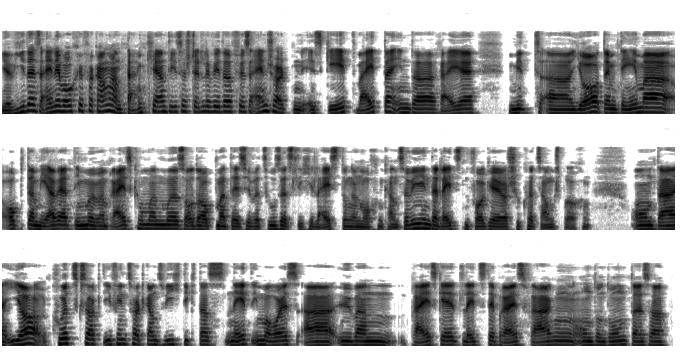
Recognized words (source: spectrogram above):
Ja, wieder ist eine Woche vergangen. Danke an dieser Stelle wieder fürs Einschalten. Es geht weiter in der Reihe mit äh, ja, dem Thema, ob der Mehrwert immer über den Preis kommen muss oder ob man das über zusätzliche Leistungen machen kann. So wie in der letzten Folge ja schon kurz angesprochen. Und äh, ja, kurz gesagt, ich finde es halt ganz wichtig, dass nicht immer alles äh, über den Preis geht, letzte Preisfragen und und und. Also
